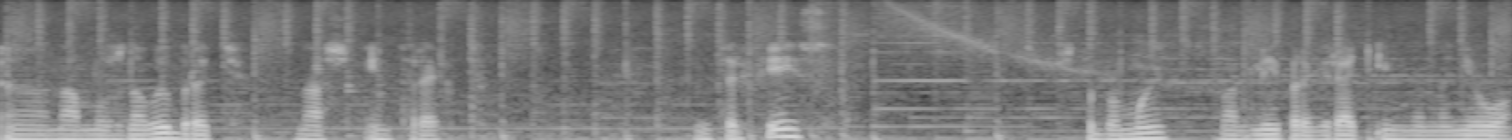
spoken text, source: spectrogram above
э, нам нужно выбрать наш Interact интерфейс, чтобы мы могли проверять именно на него.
